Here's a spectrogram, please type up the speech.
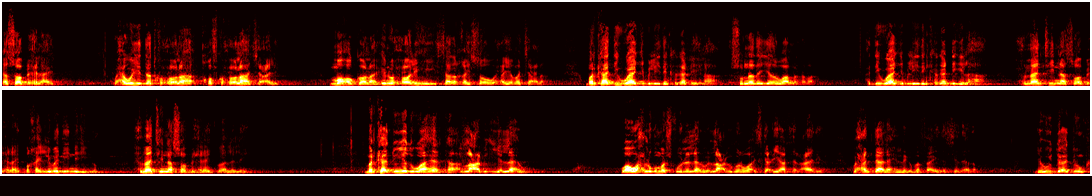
yaa soo bixi lahayd waxa weeye dadku xoolaha qofka xoolaha jeceli ma ogola inuu xoolihii sadaqaysto oo waxeeyo ma jecla marka haddii waajib liidinkaga dhihi lahaa sunnada iyada waa la rabaa haddii waajib liidinkaga dhigi lahaa xumaantiinaa soo bixi lahayd iyo xumaantiinaa soo bixi lahayd la leeyahay marka adduunyadu waa heerka lacbi iyo lahwi caadiga waxaan daalahayn lagama faa'iida sideedaba yahuudda adduunka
